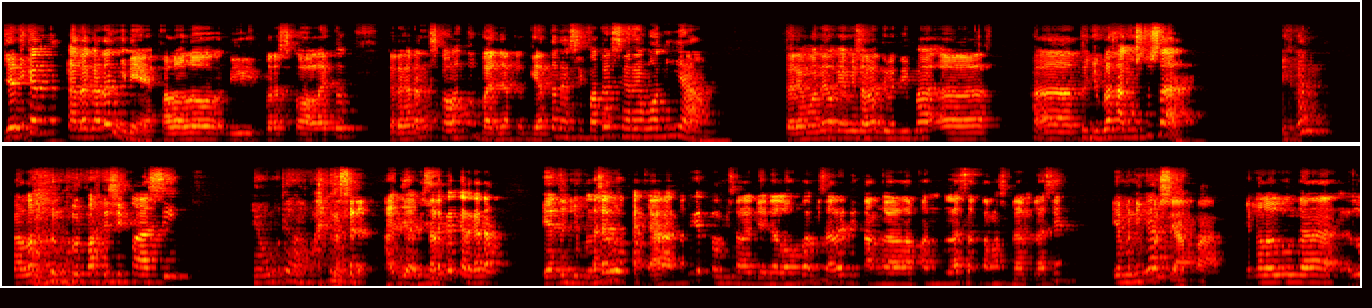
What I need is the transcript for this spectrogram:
jadi kan kadang-kadang gini ya, kalau lo di bersekolah itu kadang-kadang sekolah tuh banyak kegiatan yang sifatnya seremonial. Seremonial kayak misalnya tiba-tiba eh, eh, 17 Agustusan. Ya kan kalau lo berpartisipasi ya udah ngapain aja. Misalnya kan kadang-kadang ya 17-nya lu pacaran, tapi kan kalau misalnya dia ada lomba misalnya di tanggal 18 atau tanggal 19-nya ya mendingan persiapan. ya kalau lu nggak lu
